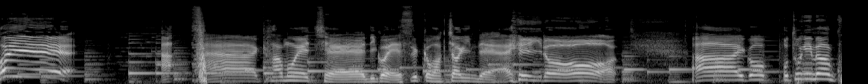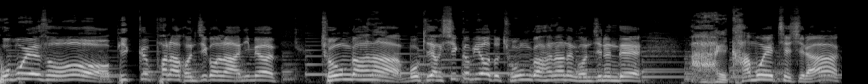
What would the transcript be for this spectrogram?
허이! 아, 아, 카모의 챗. 이거 S급 확정인데. 에이, 이런. 아, 이거 보통이면 고보에서 B급 하나 건지거나 아니면 좋은 거 하나, 뭐 그냥 C급이어도 좋은 거 하나는 건지는데, 아, 이 카모의 챗이랑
